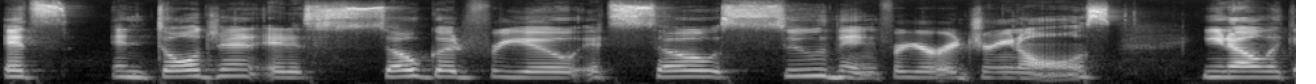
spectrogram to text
it's indulgent it is so good for you it's so soothing for your adrenals you know like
